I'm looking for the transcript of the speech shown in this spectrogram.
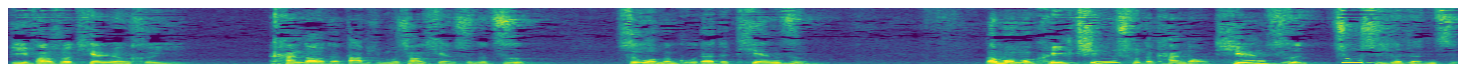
比方说天人合一，看到的大屏幕上显示的字，是我们古代的“天”字。那么我们可以清楚地看到，“天”字就是一个人字。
